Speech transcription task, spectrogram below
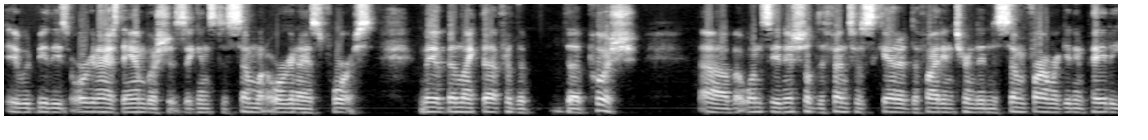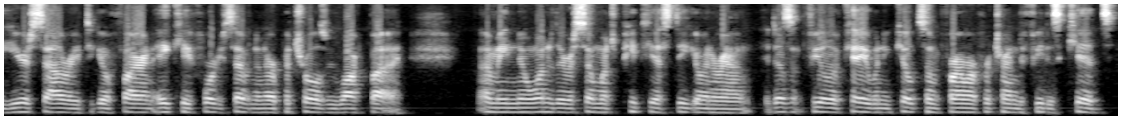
it would be these organized ambushes against a somewhat organized force. It may have been like that for the, the push Uh, but once the initial defense was scattered, the fighting turned into some farmer getting paid a year's salary to go fire an AK 47 in our patrols we walked by. I mean, no wonder there was so much PTSD going around. It doesn't feel okay when you killed some farmer for trying to feed his kids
